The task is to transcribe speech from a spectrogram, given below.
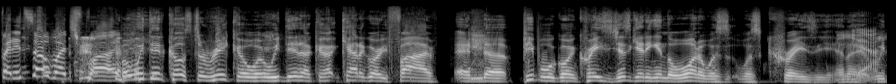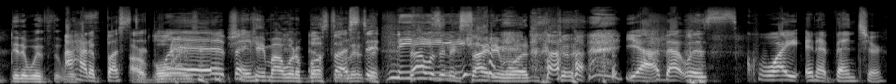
but it's so much fun. but we did Costa Rica where we did a category five, and uh, people were going crazy. Just getting in the water was was crazy, and Yeah. I, we did it with, with I had a busted our boys. lip she and came out with a busted, lip. busted That was an exciting one. yeah, that was quite an adventure.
